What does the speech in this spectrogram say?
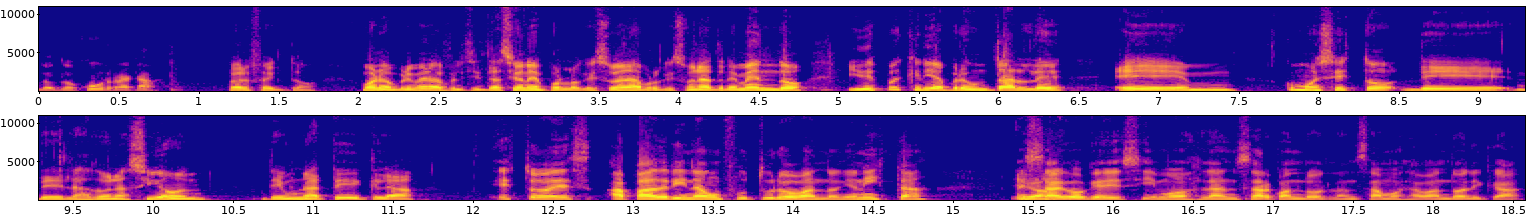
lo que ocurre acá. Perfecto. Bueno, primero felicitaciones por lo que suena, porque suena tremendo. Y después quería preguntarle, eh, ¿cómo es esto de, de la donación de una tecla? Esto es apadrinar un futuro bandoneonista. Es algo que decidimos lanzar cuando lanzamos la bandólica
